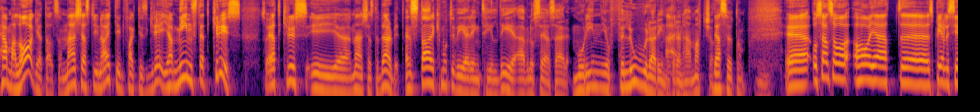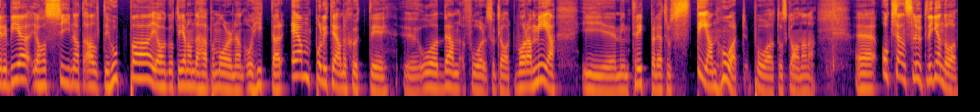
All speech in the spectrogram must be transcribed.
hemmalaget alltså, Manchester United faktiskt grejar minst ett kryss. Så ett kryss i Manchester-derbyt. En stark motivering till det är väl att säga så här: Mourinho förlorar inte Nej. den här matchen. Dessutom. Eh, och sen så har jag ett spel i Serie B, jag har synat alltihopa, jag har gått igenom det här på morgonen och hittar Empoli till 1,70 eh, och den får såklart vara med i eh, min trippel, jag tror stenhårt på Toskanarna. Eh, och sen slutligen då,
